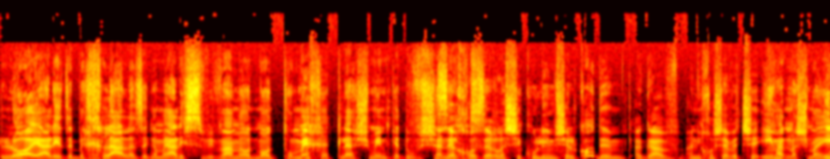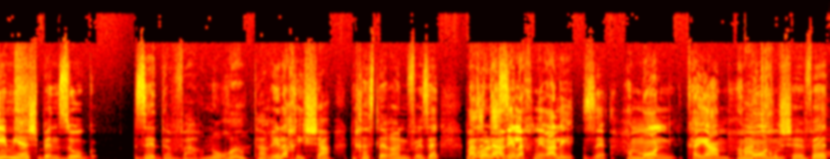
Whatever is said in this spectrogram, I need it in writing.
לא היה לי את זה בכלל, אז זה גם היה לי סביבה מאוד מאוד תומכת להשמין כדובשנית. זה חוזר לשיקולים של קודם, אגב. אני חושבת שאם חד משמעית. אם יש בן זוג, זה דבר נורא. תארי לך אישה, נכנסת להיריון וזה... מה זה תארי לך? נראה לי זה המון, קיים, מה, המון. את חושבת?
